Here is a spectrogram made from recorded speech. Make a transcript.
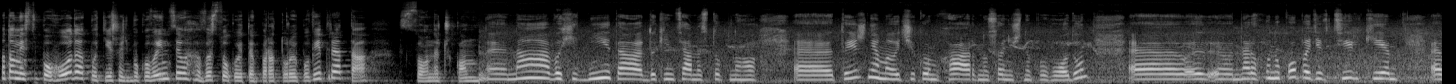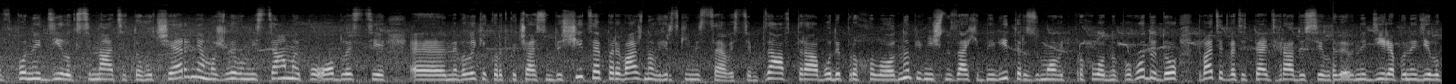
Натомість погода потішить буковинців високою температурою повітря та сонечком. Е, На вихідні та до кінця наступного е, тижня ми очікуємо гарну сонячну погоду. Е, На рахунок опадів тільки в понеділок, 17 червня, можливо, місцями по області е, невеликі короткочасні дощі. Це переважно в гірській місцевості. Завтра буде прохолодно, північно-західний вітер зумовить прохолодну погоду до 20-25 градусів. Е, Неділя, понеділок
